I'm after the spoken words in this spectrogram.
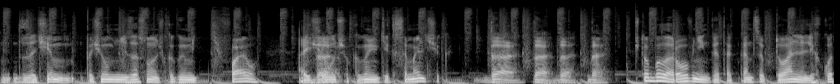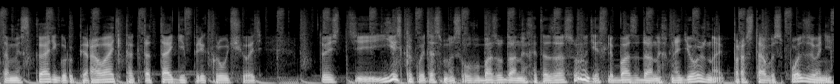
Зачем? Почему не засунуть в какой-нибудь файл, а еще да. лучше в какой-нибудь XML-чик? Да, да, да, да. Что было ровненько, так концептуально, легко там искать, группировать, как-то таги прикручивать. То есть есть какой-то смысл в базу данных это засунуть, если база данных надежна, проста в использовании.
